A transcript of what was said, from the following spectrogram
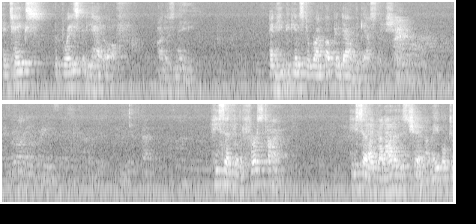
and takes the brace that he had off on his knee. And he begins to run up and down the gas station. He said, for the first time, he said, I got out of this chair I'm able to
